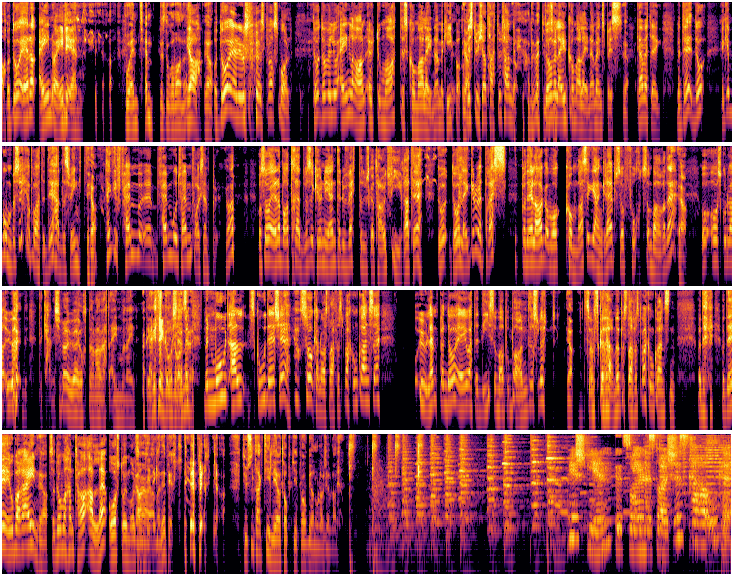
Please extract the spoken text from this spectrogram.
Og da er det én og én igjen. på en kjempestor bane. Ja, ja. og da er det jo sp- spørsmål. Da, da vil jo en eller annen automatisk komme alene med keeper. Ja. Hvis du ikke har tatt ut han, da. det vet du da ikke. vil en komme alene med en spiss. Ja. Hva vet jeg. Men det, da, jeg er bombesikker på at det hadde svingt. Ja. Tenk deg fem, eh, fem mot fem, for eksempel. Ja. Og så er det bare 30 sekunder igjen til du vet at du skal ta ut fire til. Da, da legger du et press på det laget om å komme seg i angrep så fort som bare det. Ja. Og, og skulle det være uavgjort Det kan ikke være uavgjort når det har vært én mot én. Det, det går ikke Men, men mot all Skulle det skje, så kan du ha straffesparkkonkurranse. Og ulempen da er jo at det er de som var på banen til slutt, Ja. som skal være med på straffesparkkonkurransen. Og det, og det er jo bare én. Ja. Så da må han ta alle og stå i mål Ja, ja, ja, men det er pirk. Det er pirk. Ja. Tusen takk, tidligere toppkeeper Bjørn Olav Skjæveland. Wir spielen gezwungenes deutsches Karaoke.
